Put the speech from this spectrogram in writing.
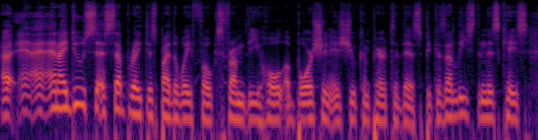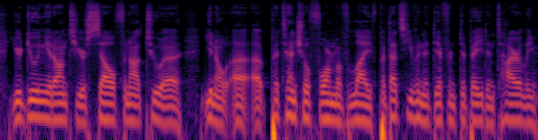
uh, and, and, I do separate this, by the way, folks, from the whole abortion issue compared to this, because at least in this case, you're doing it onto yourself, not to a you know a, a, potential form of life. But that's even a different debate entirely.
